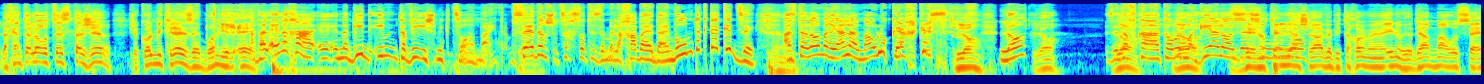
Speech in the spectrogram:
לכן אתה לא רוצה סטאז'ר, שכל מקרה זה בוא נראה. אבל אין לך, אה, נגיד, אם תביא איש מקצוע הביתה, כן. בסדר? שהוא צריך לעשות איזה מלאכה בידיים, והוא מתקתק את זה. אז אתה לא אומר, יאללה, על מה הוא לוקח כסף? לא, לא? לא. זה לא, דווקא, אתה אומר, לא. מגיע לו על זה שהוא זה נותן לי לא- השראה וביטחון, והנה, הוא יודע מה הוא עושה,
